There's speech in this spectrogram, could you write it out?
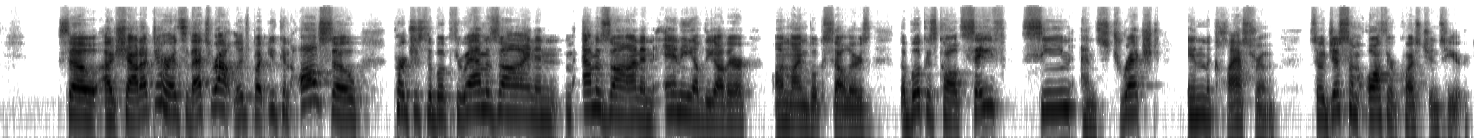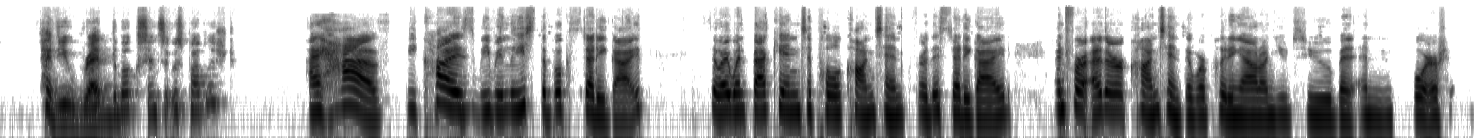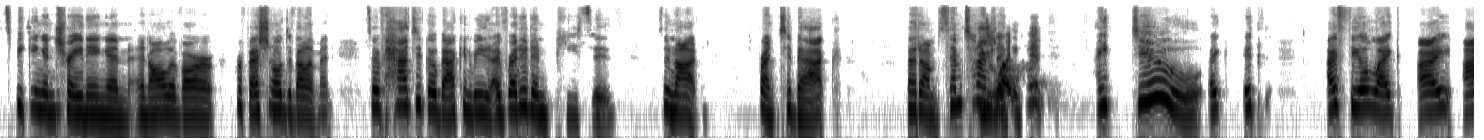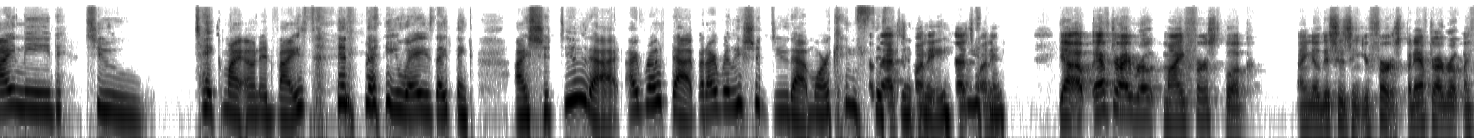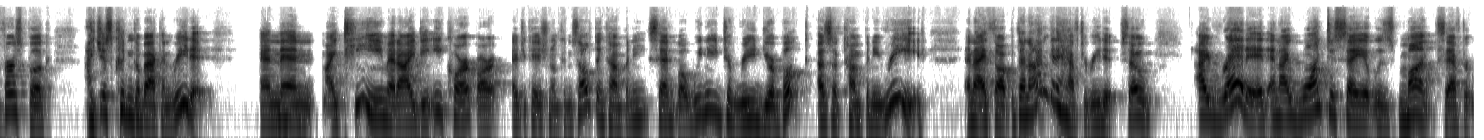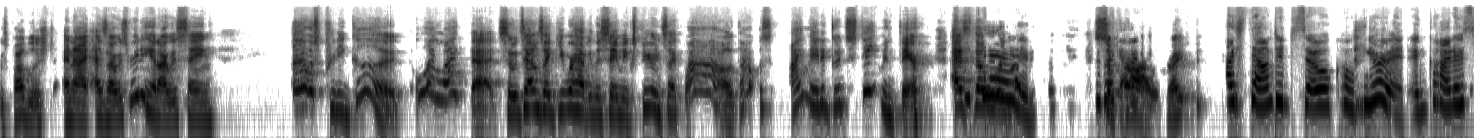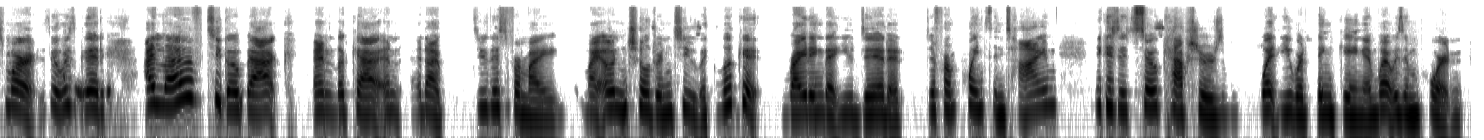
So uh, shout out to her. So that's Routledge, but you can also purchase the book through Amazon and Amazon and any of the other online booksellers. The book is called Safe, Seen, and Stretched in the Classroom. So just some author questions here. Have you read the book since it was published? I have because we released the book study guide so I went back in to pull content for the study guide and for other content that we're putting out on YouTube and, and for speaking and training and, and all of our professional development. So I've had to go back and read it. I've read it in pieces, so not front to back. But um, sometimes I, it? I do. Like it. I feel like I I need to take my own advice in many ways. I think I should do that. I wrote that, but I really should do that more consistently. Oh, that's funny. That's funny. Yeah. After I wrote my first book, I know this isn't your first, but after I wrote my first book, I just couldn't go back and read it. And mm-hmm. then my team at IDE Corp, our educational consulting company, said, Well, we need to read your book as a company read. And I thought, but then I'm going to have to read it. So I read it, and I want to say it was months after it was published. And I, as I was reading it, I was saying, that was pretty good. Oh, I like that. So it sounds like you were having the same experience. Like, wow, that was I made a good statement there, as I though did. we're like, surprised, like, I, right? I sounded so coherent and kind of smart. So it was good. I love to go back and look at and and I do this for my my own children too. Like look at writing that you did at different points in time because it so captures what you were thinking and what was important.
